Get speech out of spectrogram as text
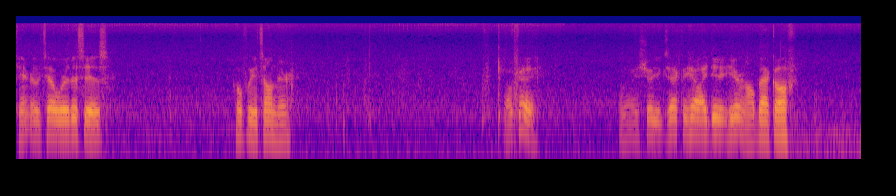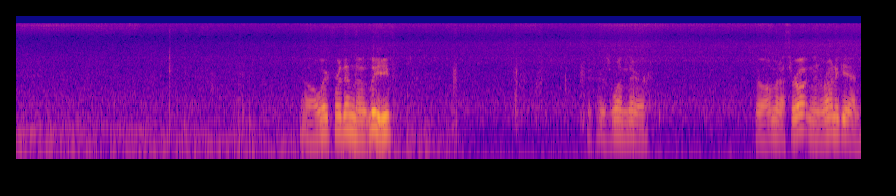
Can't really tell where this is. Hopefully it's on there. Okay. I'm going to show you exactly how I did it here and I'll back off. I'll wait for them to leave. There's one there. So I'm going to throw it and then run again.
